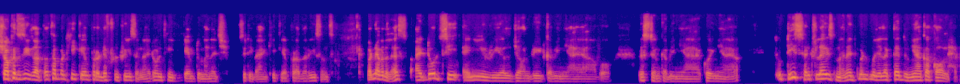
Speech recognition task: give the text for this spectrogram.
शौकत अज़ीज़ आता था but he came for a different reason I don't think he came to manage Citibank he came for other reasons but nevertheless I don't see any real John Reed कभी नहीं आया, वो रिस्टन कभी नहीं आया, कोई नहीं आया। तो डिसेंट्रलाइज मैनेजमेंट मुझे लगता है दुनिया का कॉल है।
